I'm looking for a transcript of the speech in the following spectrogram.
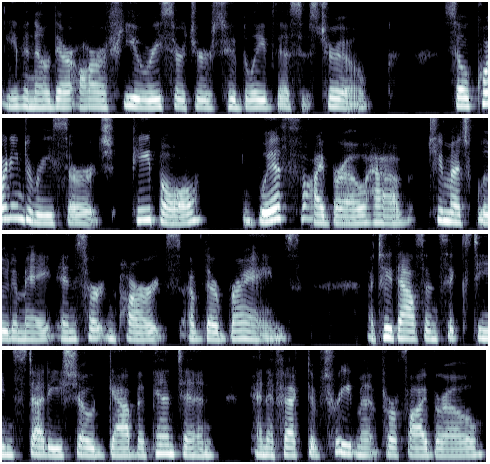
even though there are a few researchers who believe this is true. So, according to research, people with fibro have too much glutamate in certain parts of their brains. A 2016 study showed gabapentin an effective treatment for fibro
